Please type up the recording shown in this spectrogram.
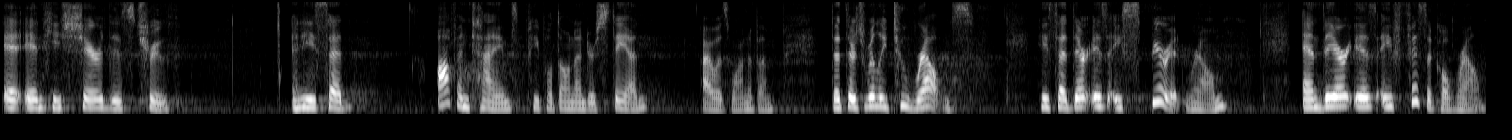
and he shared this truth. And he said, Oftentimes people don't understand, I was one of them, that there's really two realms. He said, There is a spirit realm and there is a physical realm.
